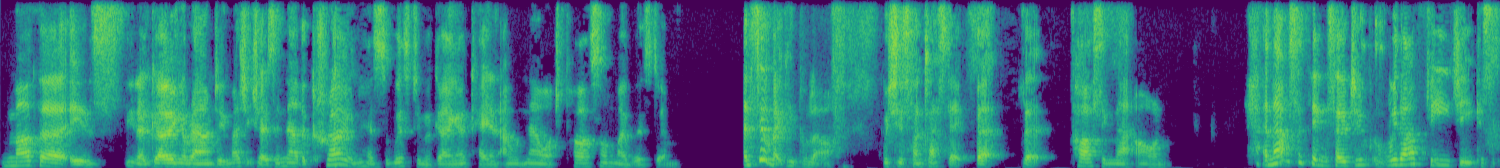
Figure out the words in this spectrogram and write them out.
mother is, you know, going around doing magic shows. And now the crone has the wisdom of going, okay, and I now want to pass on my wisdom and still make people laugh, which is fantastic. But, but passing that on. And that was the thing. So do, with our Fiji, because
